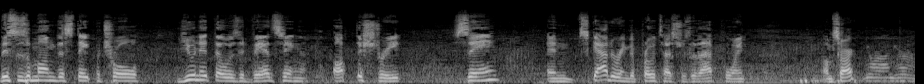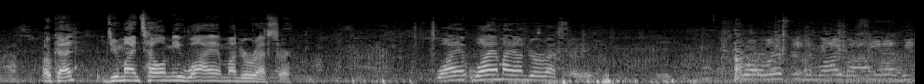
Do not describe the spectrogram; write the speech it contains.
This is among the State Patrol unit that was advancing up the street, saying and scattering the protesters at that point. I'm sorry? You're under arrest. Okay. Do you mind telling me why I'm under arrest, sir? Why, why am I under arrest, sir? You are arresting him live on CNN. We, we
